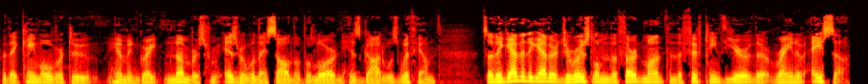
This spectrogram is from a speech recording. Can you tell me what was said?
for they came over to him in great numbers from Israel when they saw that the Lord his God was with him. So they gathered together at Jerusalem in the third month in the fifteenth year of the reign of Asa.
